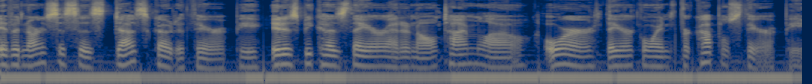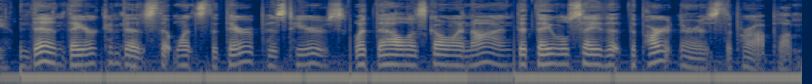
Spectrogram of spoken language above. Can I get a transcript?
If a narcissist does go to therapy, it is because they are at an all time low or they are going for couples therapy. And then they are convinced that once the therapist hears what the hell is going on, that they will say that the partner is the problem.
